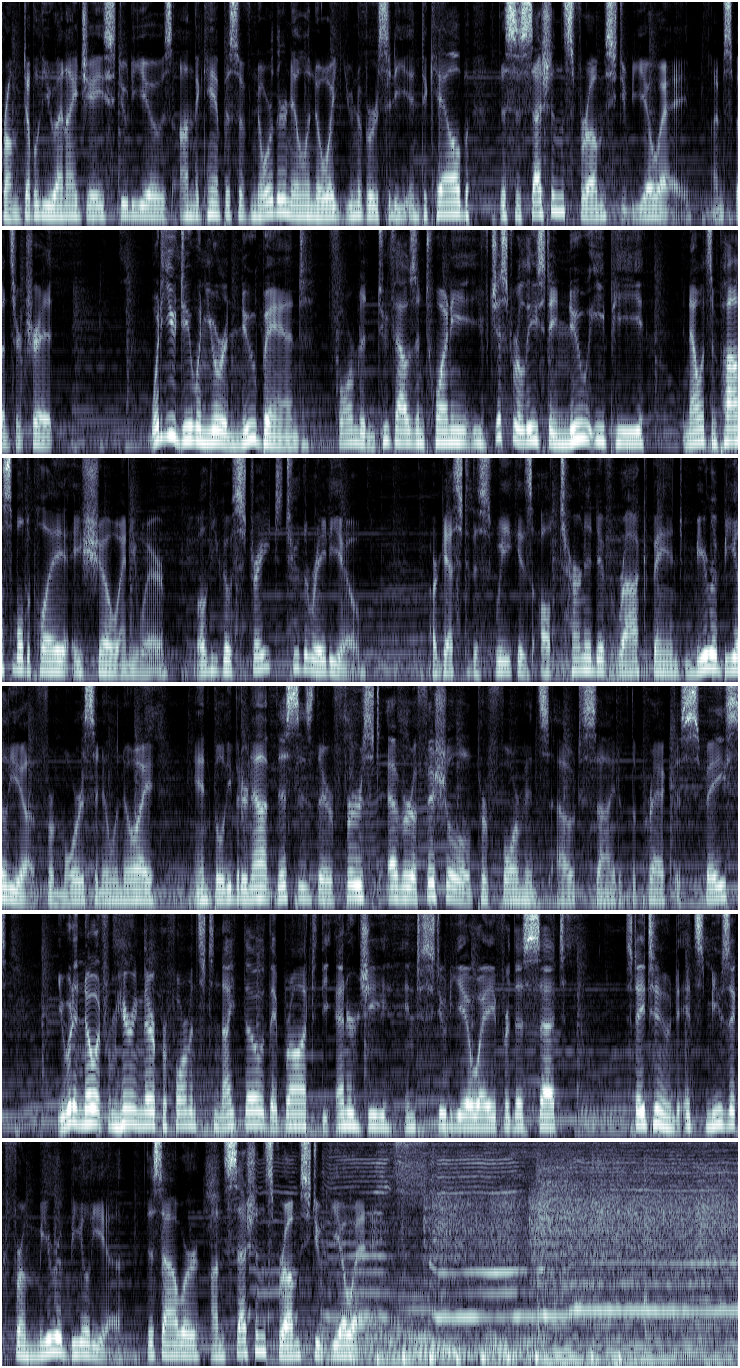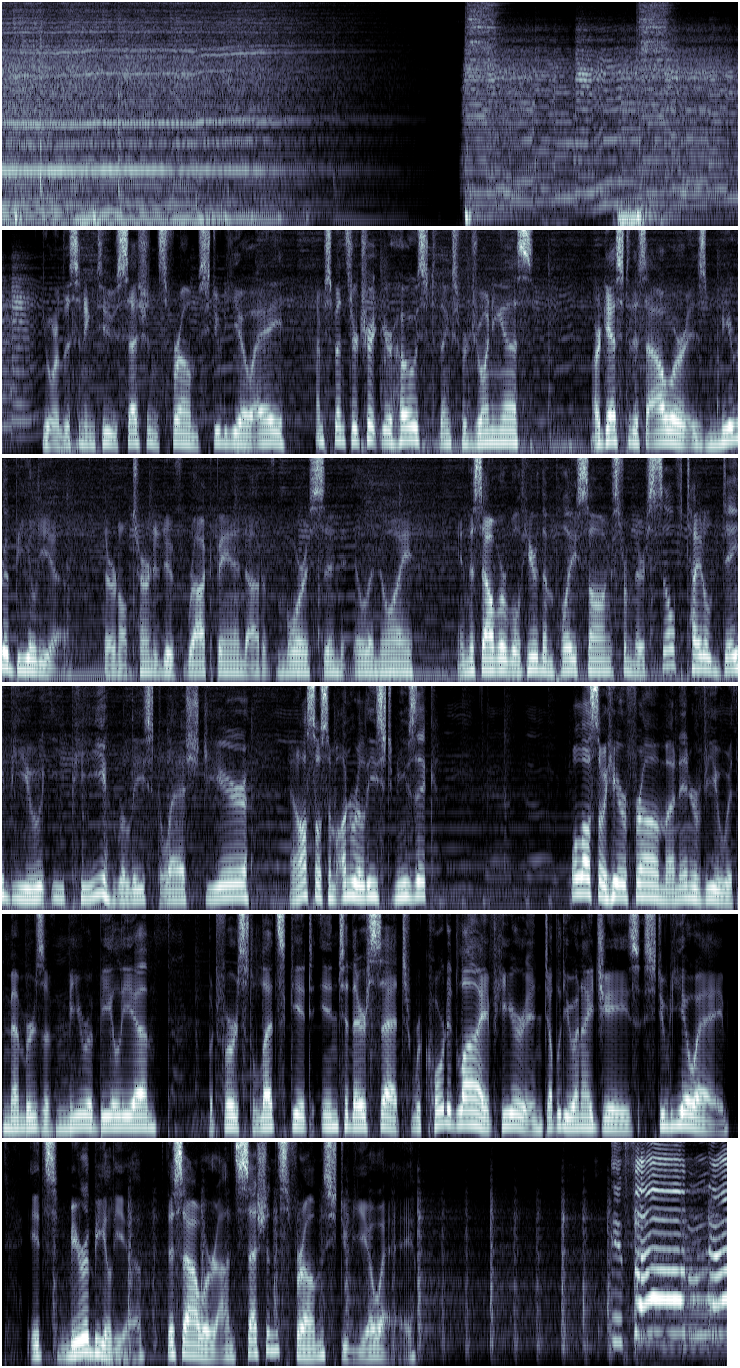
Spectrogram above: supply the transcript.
From WNIJ studios on the campus of Northern Illinois University in DeKalb, this is Sessions from Studio A. I'm Spencer Tritt. What do you do when you're a new band, formed in 2020, you've just released a new EP, and now it's impossible to play a show anywhere? Well, you go straight to the radio. Our guest this week is alternative rock band Mirabilia from Morrison, Illinois, and believe it or not, this is their first ever official performance outside of the practice space. You wouldn't know it from hearing their performance tonight, though. They brought the energy into Studio A for this set. Stay tuned, it's music from Mirabilia this hour on Sessions from Studio A. You're listening to Sessions from Studio A. I'm Spencer Tritt, your host. Thanks for joining us. Our guest this hour is Mirabilia. They're an alternative rock band out of Morrison, Illinois. In this hour, we'll hear them play songs from their self titled debut EP released last year, and also some unreleased music. We'll also hear from an interview with members of Mirabilia. But first, let's get into their set, recorded live here in WNIJ's Studio A. It's Mirabilia, this hour on Sessions from Studio A. If I'm not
